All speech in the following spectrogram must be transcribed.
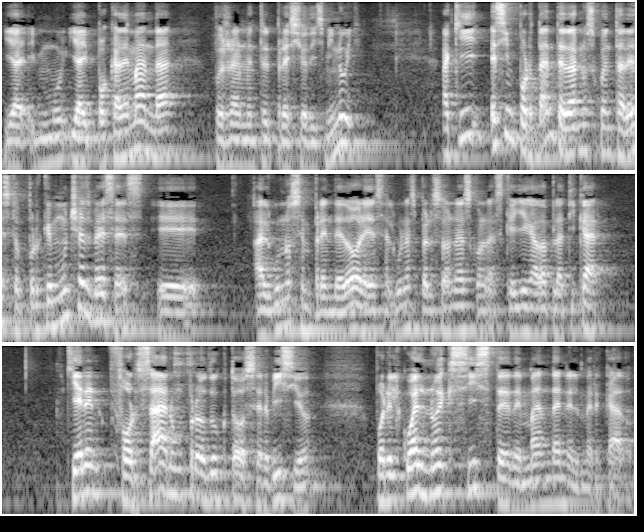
y hay, poca demanda, pues realmente el precio disminuye. Aquí es importante darnos cuenta de esto porque muchas veces eh, algunos emprendedores, algunas personas con las que he llegado a platicar, quieren forzar un producto o servicio por el cual no existe demanda en el mercado.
